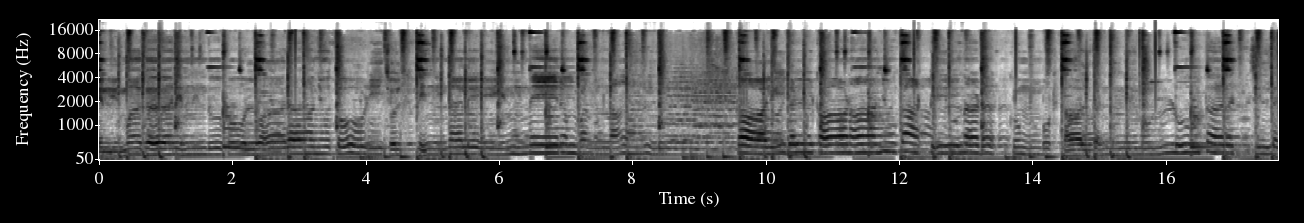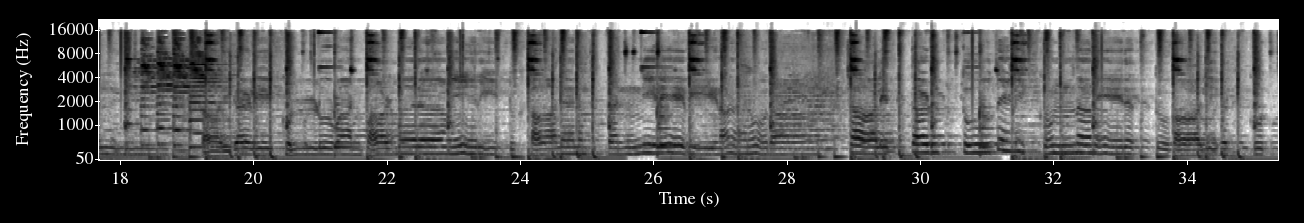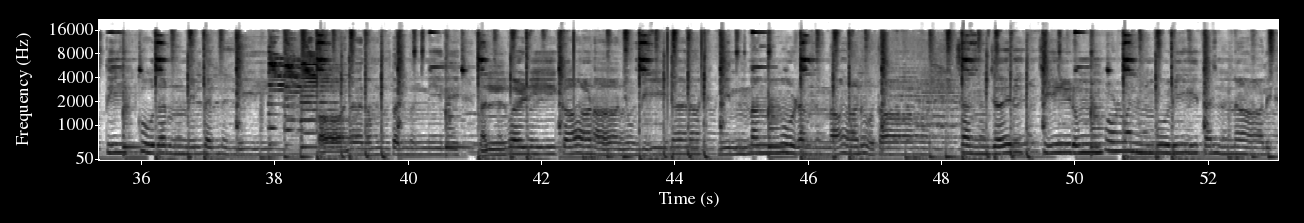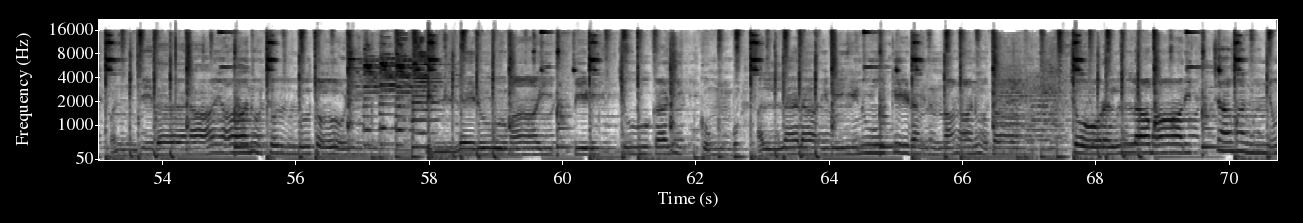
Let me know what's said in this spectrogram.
N മകനെന്തുപോൽ വാരാഞ്ഞു തോഴി ചൊൽ ഇന്നലെ ഇന്നേരം വന്നാണല്ലോ. കാലികൾ കാണാഞ്ഞു കാട്ടിൽ നടക്കുമ്പോൾ കാൽ മുള്ളു തരച്ചില്ലല്ലോ. ചാലെത്തടുത്തു തെളിക്കുന്ന നേരത്തു കാലികൾ കുത്തി കുതർന്നില്ലല്ലേ? കാനനം തന്നിലെ നൽവഴി കാണാഞ്ഞു വീണനായി നിന്നങ്ങുഴന്നാനുതാ. സഞ്ചരിച്ചിടുമ്പോൾ പിടിച്ചു കളിക്കുമ്പോൾ അല്ലലായി വീണു കിടന്നാനുതാ. ചോറെല്ലാം മാറി ചമഞ്ഞു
